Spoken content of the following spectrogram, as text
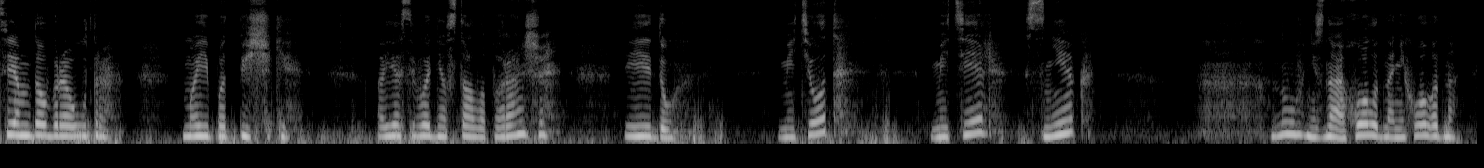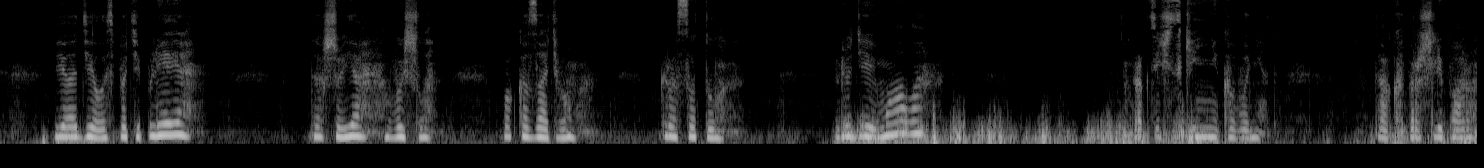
Всем доброе утро, мои подписчики. А я сегодня встала пораньше и иду. Метет, метель, снег. Ну, не знаю, холодно, не холодно. Я оделась потеплее. Так что я вышла показать вам красоту. Людей мало. Практически никого нет. Так, прошли пару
